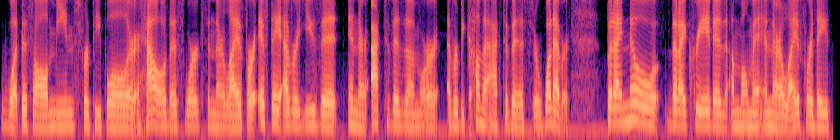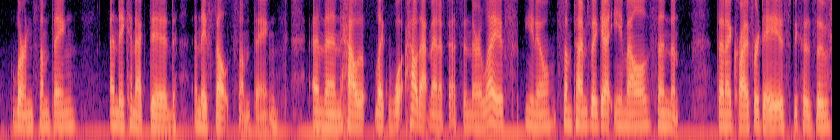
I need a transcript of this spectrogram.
what this all means for people or how this works in their life or if they ever use it in their activism or ever become an activist or whatever. But I know that I created a moment in their life where they learned something and they connected and they felt something and then how like what how that manifests in their life you know sometimes i get emails and then I cry for days because of,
